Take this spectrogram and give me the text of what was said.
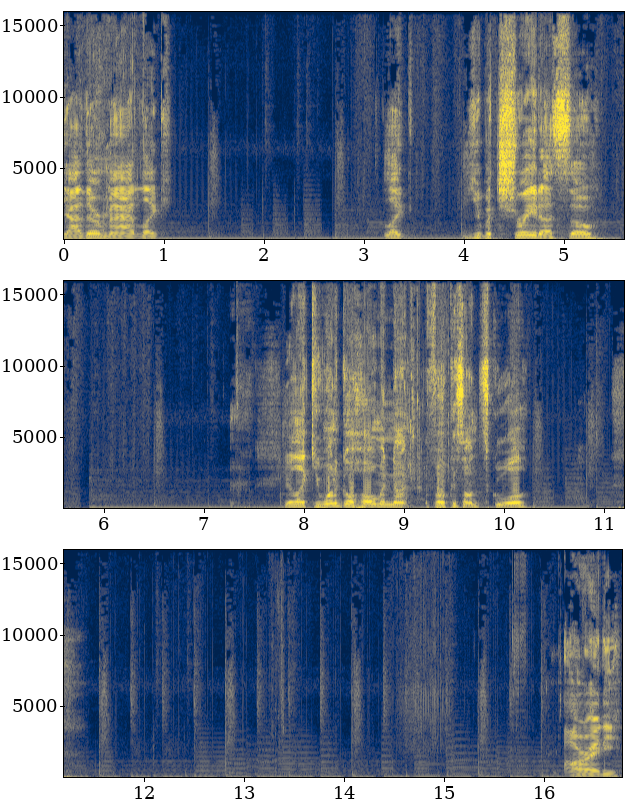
Yeah, they're mad, like... Like, you betrayed us, so... You're like, you want to go home and not focus on school? Alrighty,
